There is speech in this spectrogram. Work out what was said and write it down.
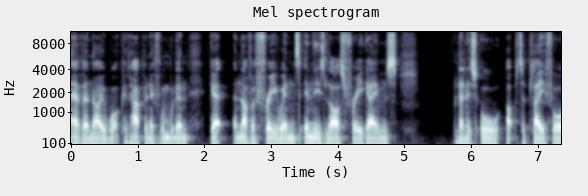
ever know what could happen if Wimbledon get another three wins in these last three games. Then it's all up to play for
